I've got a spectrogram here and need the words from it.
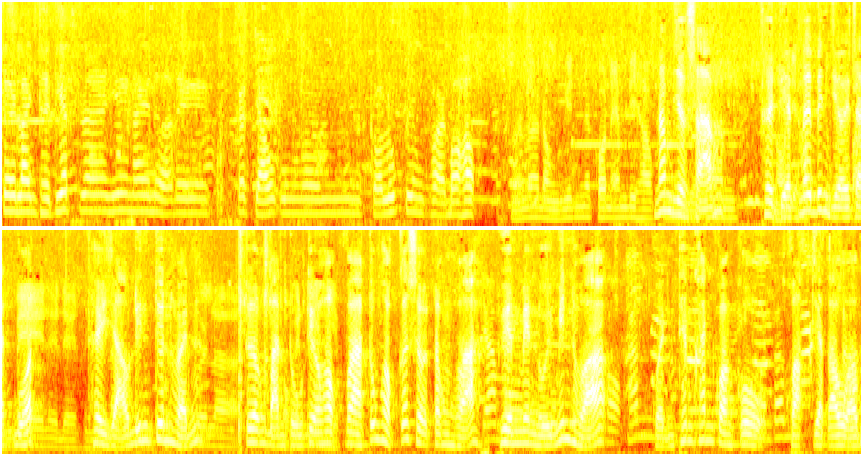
Trời lạnh thời tiết như này nữa thì các cháu cũng có lúc cũng phải bỏ học. là động viên con em đi học. 5 giờ sáng, thời tiết nơi biên giới rạch buốt. Thầy giáo Đinh Tuyên Huấn, trường bán trú tiểu học và trung học cơ sở Trọng Hóa, huyện miền núi Minh Hóa, quấn thêm khăn quàng cổ, khoác giặc áo ấm,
